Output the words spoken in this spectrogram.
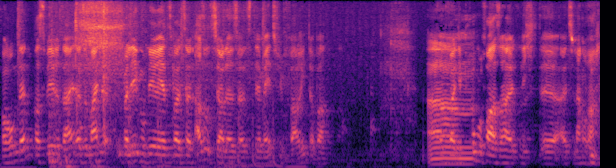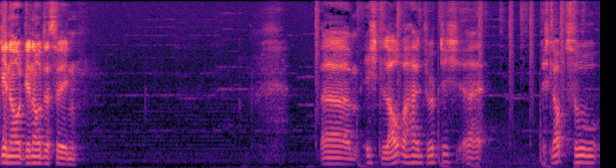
Warum denn? Was wäre dein? Also meine Überlegung wäre jetzt, weil es halt asozialer ist als der Mainstream-Farid, aber und weil die ähm, Promophase halt nicht äh, allzu lang war. Genau, genau deswegen. Ähm, ich glaube halt wirklich, äh, ich glaube zu,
